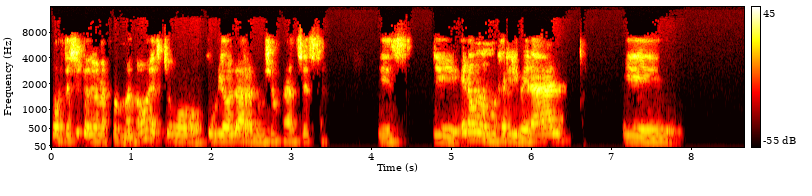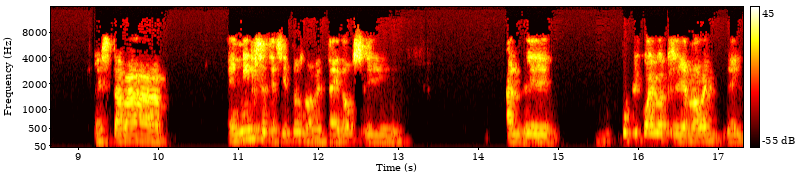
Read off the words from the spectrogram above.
por decirlo de una forma, ¿no? Estuvo, cubrió la Revolución Francesa. Este, era una mujer liberal, eh, estaba en 1792 eh, eh, publicó algo que se llamaba el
